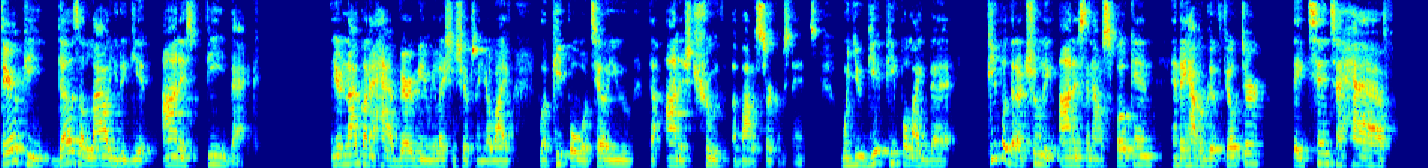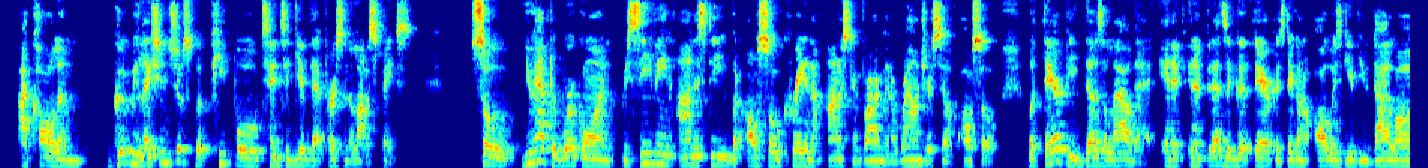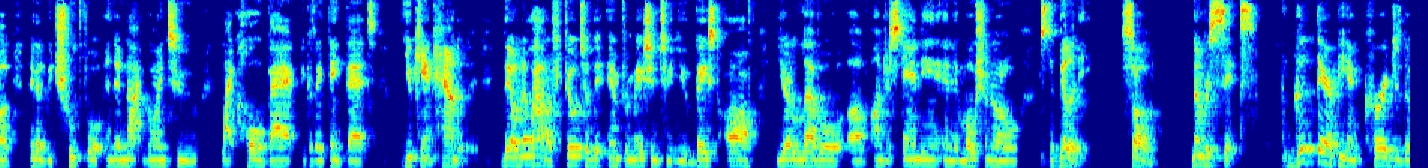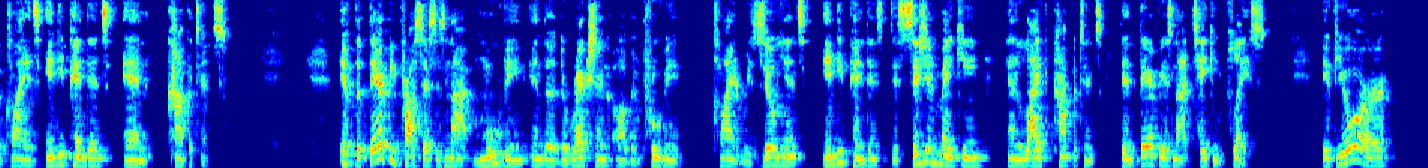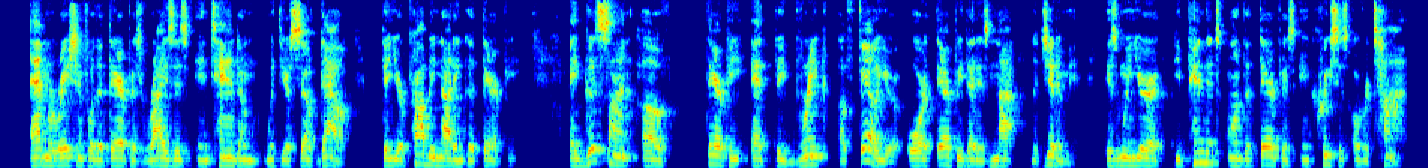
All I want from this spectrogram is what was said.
Therapy does allow you to get honest feedback. You're not going to have very many relationships in your life where people will tell you the honest truth about a circumstance. When you get people like that, people that are truly honest and outspoken and they have a good filter, they tend to have, I call them good relationships, but people tend to give that person a lot of space. So you have to work on receiving honesty, but also creating an honest environment around yourself also. But therapy does allow that. And if, and if that's a good therapist, they're going to always give you dialogue. They're going to be truthful and they're not going to like hold back because they think that you can't handle it. They'll know how to filter the information to you based off your level of understanding and emotional stability. So, number six, good therapy encourages the client's independence and competence. If the therapy process is not moving in the direction of improving client resilience, independence, decision making, and life competence, then therapy is not taking place. If your admiration for the therapist rises in tandem with your self doubt, then you're probably not in good therapy. A good sign of therapy at the brink of failure or therapy that is not legitimate is when your dependence on the therapist increases over time.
